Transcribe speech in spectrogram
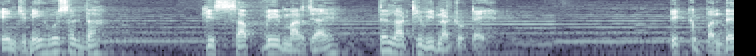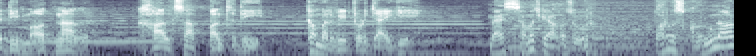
ਇੰਜ ਨਹੀਂ ਹੋ ਸਕਦਾ ਕਿ ਸੱਪ ਵੀ ਮਰ ਜਾਏ ਤੇ ਲਾਠੀ ਵੀ ਨਾ ਟੁੱਟੇ। ਇੱਕ ਬੰਦੇ ਦੀ ਮੌਤ ਨਾਲ ਖਾਲਸਾ ਪੰਥ ਦੀ ਕਮਰ ਵੀ ਟੁੱਟ ਜਾਏਗੀ। ਮੈਂ ਸਮਝ ਗਿਆ ਹਜ਼ੂਰ ਪਰ ਉਸ ਗੁਰੂ ਨਾਲ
